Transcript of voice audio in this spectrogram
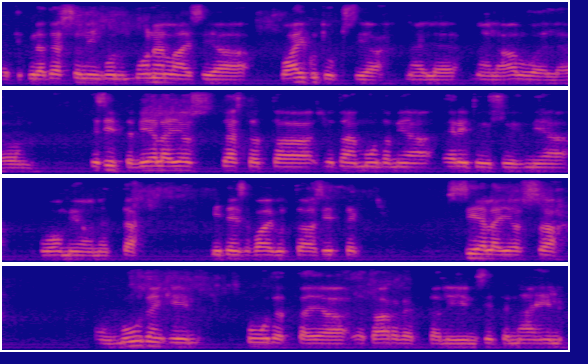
Että kyllä tässä niin kuin monenlaisia vaikutuksia näille, näille alueille on. Ja sitten vielä, jos tästä ottaa jotain muutamia erityisryhmiä huomioon, että miten se vaikuttaa sitten siellä, jossa on muutenkin puutetta ja, ja tarvetta, niin sitten näihin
